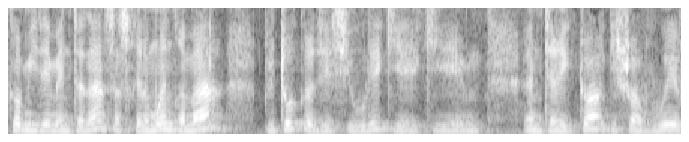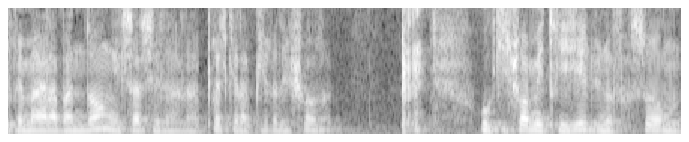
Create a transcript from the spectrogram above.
comme il est maintenant, ça serait le moindre mal, plutôt que, des, si vous voulez, qu'il y, ait un territoire qui soit voué vraiment à l'abandon, et ça, c'est presque la pire des choses, ou qui soit maîtrisé d'une façon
